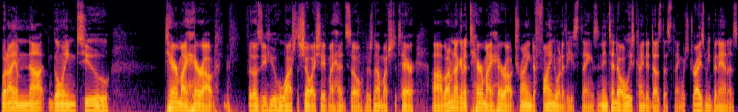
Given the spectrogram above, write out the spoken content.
but I am not going to tear my hair out. For those of you who watch the show, I shave my head, so there's not much to tear. Uh, but I'm not going to tear my hair out trying to find one of these things. And Nintendo always kind of does this thing, which drives me bananas.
